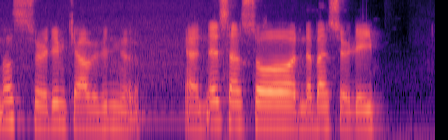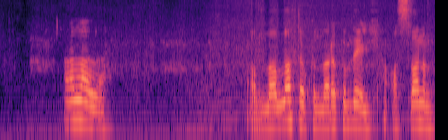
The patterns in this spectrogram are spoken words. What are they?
Nasıl söyleyeyim ki abi bilmiyorum. Yani ne sen sor ne ben söyleyeyim. Allah Allah. Allah Allah da kullara kul değil. Aslanım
